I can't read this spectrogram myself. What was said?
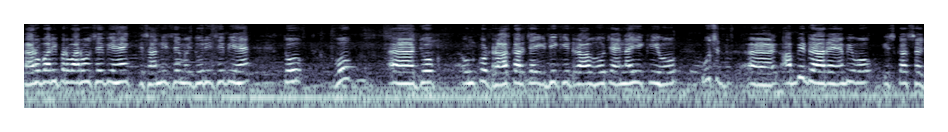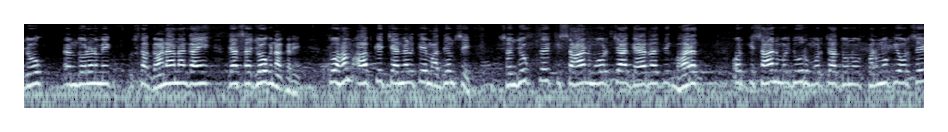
कारोबारी परिवारों से भी हैं किसानी से मजदूरी से भी हैं तो वो जो उनको डरा कर चाहे ईडी की डराव हो चाहे एनआईए की हो उस अ, आप भी डरा रहे हैं भी वो इसका सहयोग आंदोलन में उसका गाना ना गाएँ या सहयोग ना करें। तो हम आपके चैनल के माध्यम से संयुक्त किसान मोर्चा गैर राजनीतिक भारत और किसान मजदूर मोर्चा दोनों फर्मों की ओर से,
